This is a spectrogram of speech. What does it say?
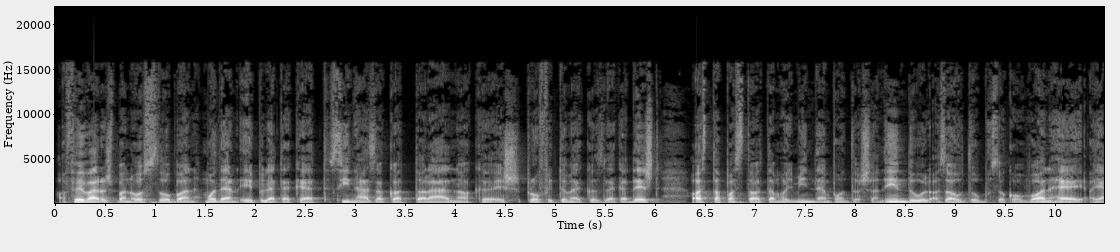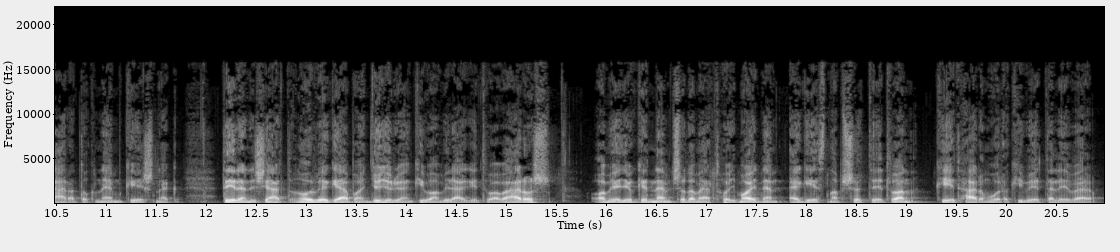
A fővárosban, Oszlóban modern épületeket, színházakat találnak, és profi tömegközlekedést. Azt tapasztaltam, hogy minden pontosan indul, az autóbuszokon van hely, a járatok nem késnek. Téren is jártam Norvégiában, gyönyörűen ki van világítva a város, ami egyébként nem csoda, mert hogy majdnem egész nap sötét van, két-három óra kivételével.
